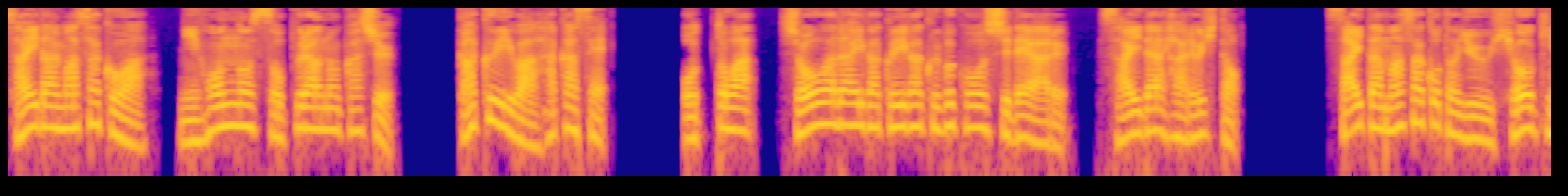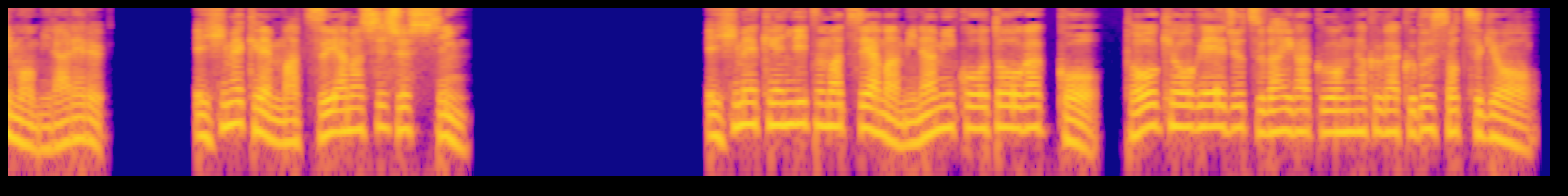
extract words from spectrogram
斉田雅子は、日本のソプラノ歌手。学位は博士。夫は、昭和大学医学部講師である、斉田春人。斉田雅子という表記も見られる。愛媛県松山市出身。愛媛県立松山南高等学校、東京芸術大学音楽学部卒業。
